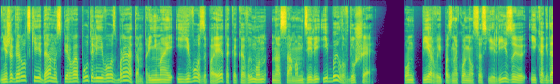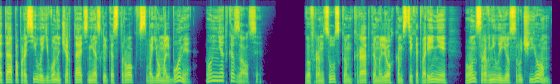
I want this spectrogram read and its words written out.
Нижегородские дамы сперва путали его с братом, принимая и его за поэта, каковым он на самом деле и был в душе. Он первый познакомился с Елизою, и когда та попросила его начертать несколько строк в своем альбоме, он не отказался. Во французском, кратком и легком стихотворении он сравнил ее с ручьем,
